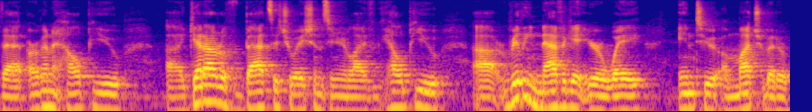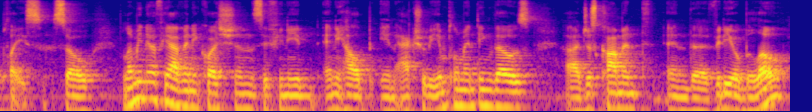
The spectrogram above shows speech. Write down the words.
that are going to help you uh, get out of bad situations in your life, help you uh, really navigate your way into a much better place. So let me know if you have any questions, if you need any help in actually implementing those, uh, just comment in the video below.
